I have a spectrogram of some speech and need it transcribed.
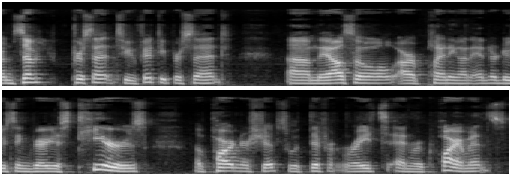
from 7% to 50%. Um, they also are planning on introducing various tiers of partnerships with different rates and requirements.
